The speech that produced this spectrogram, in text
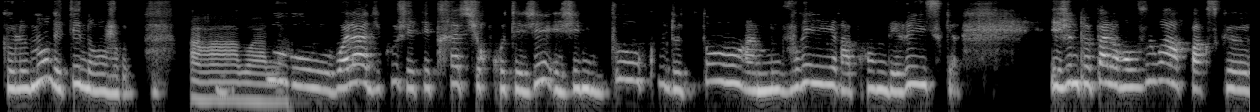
que le monde était dangereux. Ah, voilà. voilà, du coup, j'ai été très surprotégée et j'ai mis beaucoup de temps à m'ouvrir, à prendre des risques. Et je ne peux pas leur en vouloir parce que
